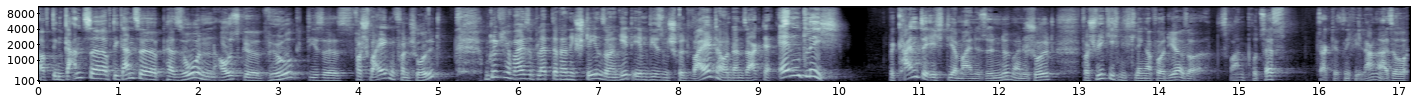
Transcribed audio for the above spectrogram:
auf, den ganze, auf die ganze Person ausgewirkt, dieses Verschweigen von Schuld. Und glücklicherweise bleibt er da nicht stehen, sondern geht eben diesen Schritt weiter und dann sagt er, endlich bekannte ich dir meine Sünde, meine Schuld, verschwieg ich nicht länger vor dir. Also es war ein Prozess, sagt jetzt nicht wie lange, also,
